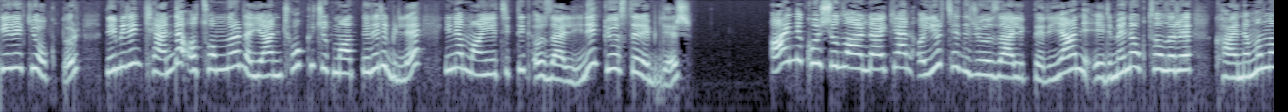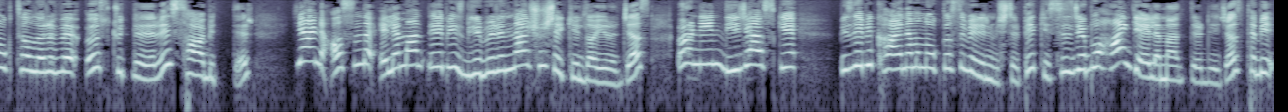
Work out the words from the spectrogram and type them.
gerek yoktur. Demirin kendi atomları da yani çok küçük maddeleri bile yine manyetiklik özelliğini gösterebilir. Aynı koşullardayken ayırt edici özellikleri yani erime noktaları, kaynama noktaları ve öz kütleleri sabittir. Yani aslında elementleri biz birbirinden şu şekilde ayıracağız. Örneğin diyeceğiz ki bize bir kaynama noktası verilmiştir. Peki sizce bu hangi elementtir diyeceğiz. Tabi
